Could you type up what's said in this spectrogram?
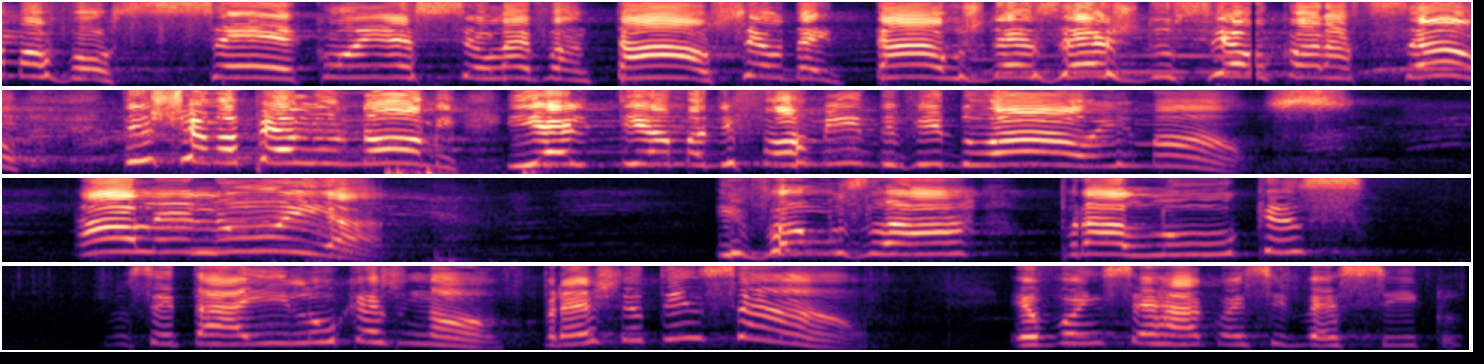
ama você, conhece seu levantar, o seu deitar, os desejos do seu coração, te chama pelo nome e ele te ama de forma individual, irmãos. Aleluia! E vamos lá para Lucas. Você está aí, Lucas 9. Preste atenção. Eu vou encerrar com esse versículo.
